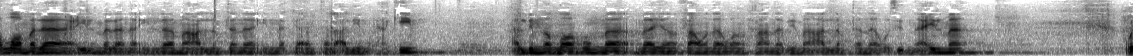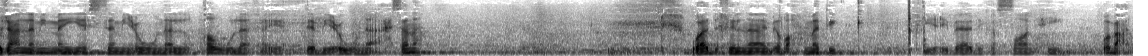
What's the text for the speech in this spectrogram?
اللهم لا علم لنا إلا ما علمتنا إنك أنت العليم الحكيم. علمنا اللهم ما ينفعنا وانفعنا بما علمتنا وزدنا علما. واجعلنا ممن يستمعون القول فيتبعون أحسنه. وأدخلنا برحمتك في عبادك الصالحين. وبعد.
